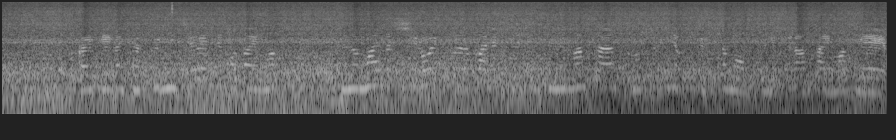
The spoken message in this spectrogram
い、お会計が120円でございます。目の前の白い車です。すみません、その次にお客様お進みくださいませ。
